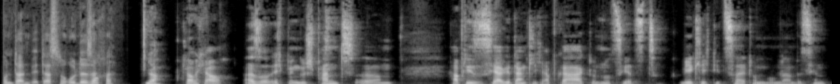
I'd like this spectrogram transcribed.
Und dann wird das eine runde Sache. Ja, glaube ich auch. Also ich bin gespannt. Ähm, habe dieses Jahr gedanklich abgehakt und nutze jetzt wirklich die Zeit, um, um da ein bisschen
